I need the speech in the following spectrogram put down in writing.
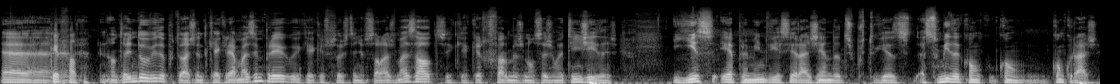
Uh, que falta? Não tenho dúvida, porque toda a gente quer criar mais emprego e quer que as pessoas tenham salários mais altos e quer que as reformas não sejam atingidas. E esse é, para mim, devia ser a agenda dos portugueses, assumida com, com, com coragem.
